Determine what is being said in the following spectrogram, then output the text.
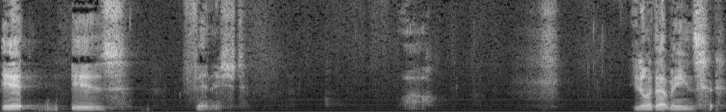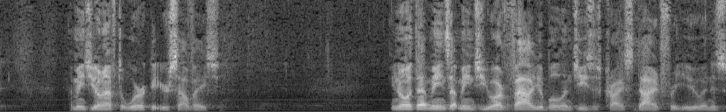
It is finished. Wow. You know what that means? that means you don't have to work at your salvation. You know what that means? That means you are valuable and Jesus Christ died for you and has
